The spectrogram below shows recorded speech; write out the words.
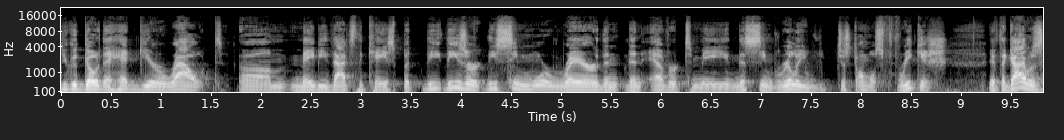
you could go the headgear route. Um, maybe that's the case, but the, these are these seem more rare than than ever to me, and this seemed really just almost freakish if the guy was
